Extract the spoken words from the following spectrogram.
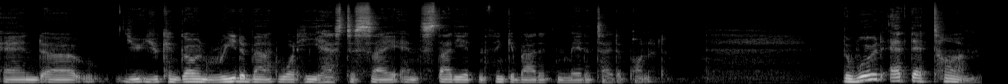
And uh, you, you can go and read about what he has to say and study it and think about it and meditate upon it. The word at that time,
